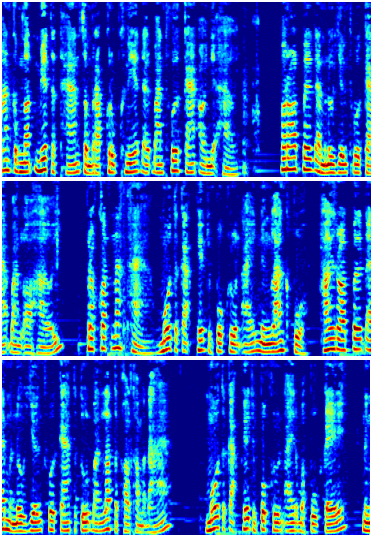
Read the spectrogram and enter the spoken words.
បានកំណត់មាត្រដ្ឋានសម្រាប់គ្រប់គ្នាដែលបានធ្វើការឲ្យអ្នកហើយរាល់ពេលដែលមនុស្សយើងធ្វើការបានល្អហើយប្រកាសណាស់ថាមោទកភាពចំពោះខ្លួនឯងនឹងឡើងខ្ពស់ហើយរាល់ពេលដែលមនុស្សយើងធ្វើការទទួលបានលទ្ធផលធម្មតាមោទកភាពចំពោះខ្លួនឯងរបស់ពួកគេនឹង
